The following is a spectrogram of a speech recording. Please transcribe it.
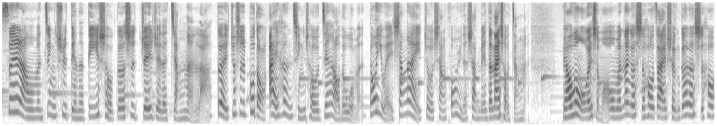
虽然我们进去点的第一首歌是 JJ 的《江南》啦，对，就是不懂爱恨情仇煎熬的我们，都以为相爱就像风雨的善变的那一首《江南》。不要问我为什么，我们那个时候在选歌的时候，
